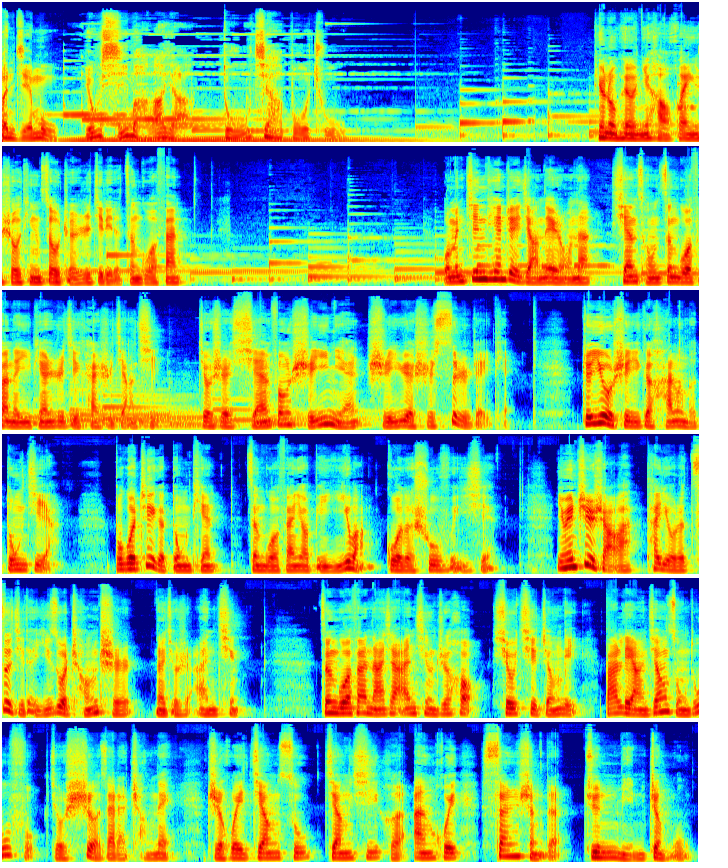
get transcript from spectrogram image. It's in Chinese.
本节目由喜马拉雅独家播出。听众朋友，你好，欢迎收听《奏折日记》里的曾国藩。我们今天这讲内容呢，先从曾国藩的一篇日记开始讲起，就是咸丰十一年十一月十四日这一天。这又是一个寒冷的冬季啊，不过这个冬天，曾国藩要比以往过得舒服一些，因为至少啊，他有了自己的一座城池。那就是安庆。曾国藩拿下安庆之后，修葺整理，把两江总督府就设在了城内，指挥江苏、江西和安徽三省的军民政务。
